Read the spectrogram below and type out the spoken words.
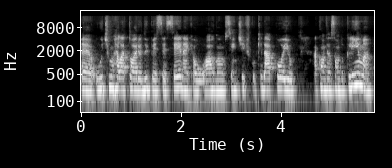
é, o último relatório do IPCC, né, que é o órgão científico que dá apoio à Convenção do Clima,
